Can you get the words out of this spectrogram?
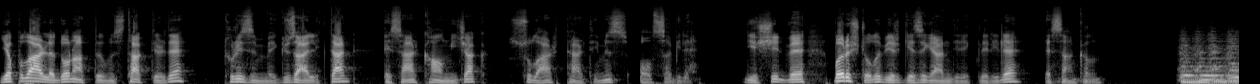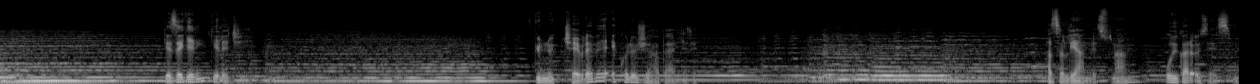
yapılarla donattığımız takdirde turizm ve güzellikten eser kalmayacak sular tertemiz olsa bile. Yeşil ve barış dolu bir gezegen dilekleriyle esen kalın. Gezegenin geleceği Günlük çevre ve ekoloji haberleri Hazırlayan ve sunan Uygar Özesmi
